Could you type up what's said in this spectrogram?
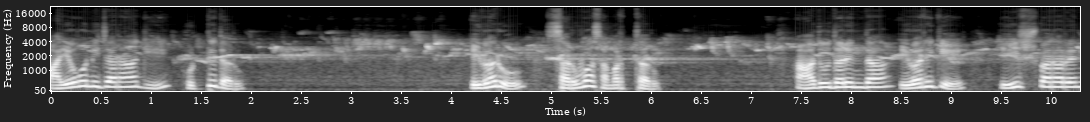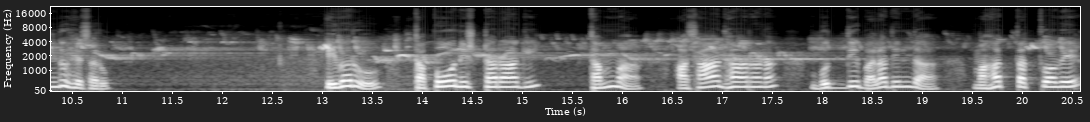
ಅಯೋನಿಜರಾಗಿ ಹುಟ್ಟಿದರು. ಇವರು ಸರ್ವಸಮರ್ಥರು. ಆದುದರಿಂದ ಇವರಿಗೆ ಈಶ್ವರರೆಂದು ಹೆಸರು. ಇವರು ತಪೋನಿಷ್ಠರಾಗಿ ತಮ್ಮ ಅಸಾಧಾರಣ ಬುದ್ಧಿಬಲದಿಂದ ಮಹತ್ತತ್ವವೇ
